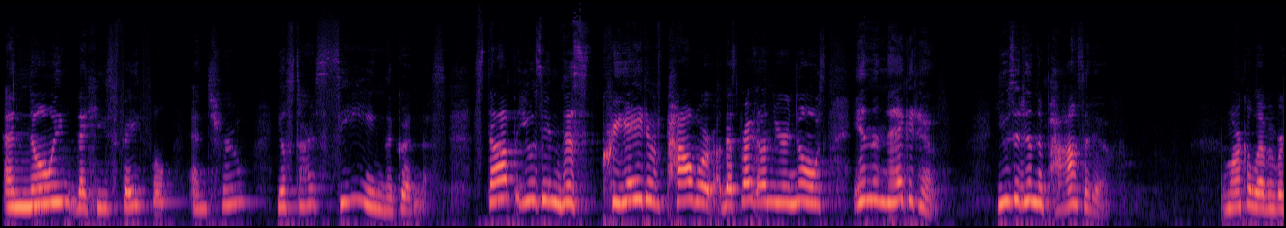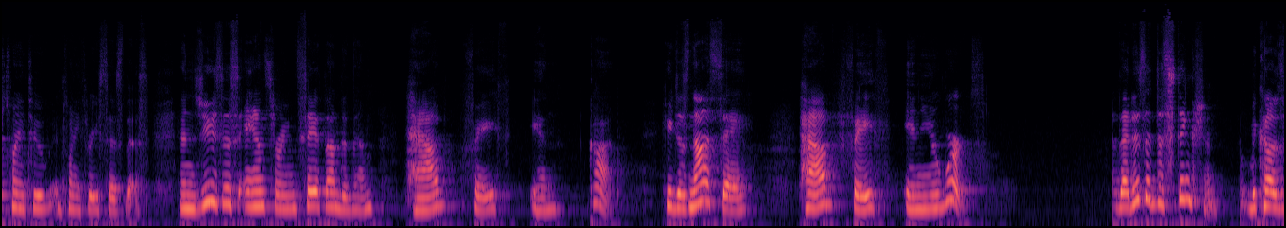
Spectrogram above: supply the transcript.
and knowing that He's faithful and true, you'll start seeing the goodness. Stop using this creative power that's right under your nose in the negative. Use it in the positive. Mark 11, verse 22 and 23 says this And Jesus answering saith unto them, Have faith in God. He does not say, Have faith in your words. That is a distinction because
